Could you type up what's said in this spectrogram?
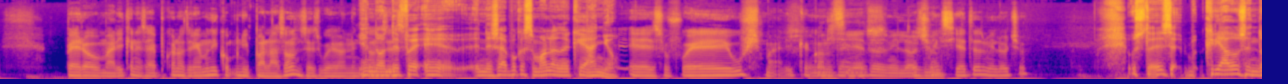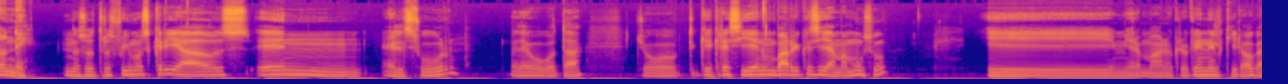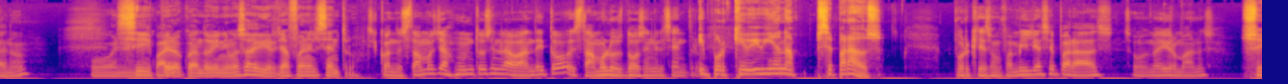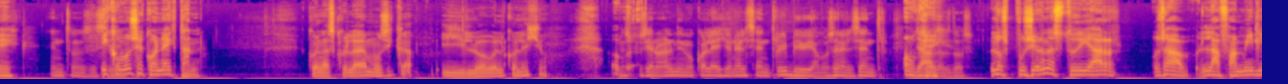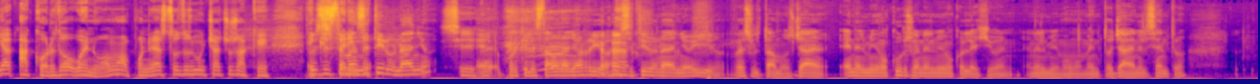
Pero, marica, en esa época no teníamos ni, ni para las once, weón. ¿Y en dónde fue? eh, en esa época estamos hablando de qué año. Eso fue, uff, marica, cuando 2007, teníamos 2008. 2007, 2008. ¿Ustedes eh, criados en dónde? Nosotros fuimos criados en el sur de Bogotá. Yo que crecí en un barrio que se llama Musu. Y mi hermano creo que en el Quiroga, ¿no? ¿O en Sí, cuál? pero cuando vinimos a vivir ya fue en el centro. Cuando estábamos ya juntos en la banda y todo, estábamos los dos en el centro. ¿Y por qué vivían a- separados? Porque son familias separadas, somos medio hermanos. Sí. Entonces. ¿Y sí. cómo se conectan? Con la escuela de música y luego el colegio. Nos pusieron al mismo colegio en el centro y vivíamos en el centro. Ok. Ya los dos. Los pusieron a estudiar. O sea, la familia acordó, bueno, vamos a poner a estos dos muchachos a que Pues este man se tiró un año, Sí. eh, porque él estaba un año arriba, él se tiró un año y resultamos ya en el mismo curso, en el mismo colegio, en, en el mismo momento, ya en el centro,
